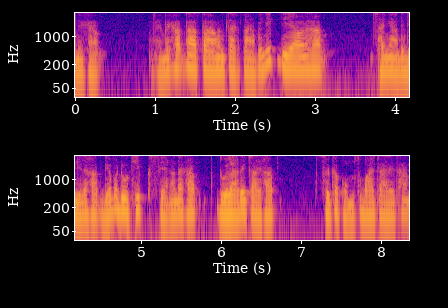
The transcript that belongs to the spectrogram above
นี่ครับ เห็นไหมครับ หน้าตามันแตกต่างไปนิดเดียวนะครับ ใช้งานได้ดีแล้วครับ เดี๋ยวมาดูคลิปเสียงกันนะครับ ดูแลด้วยใจครับ ซื้อกับผมสบายใจเลยท่าน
